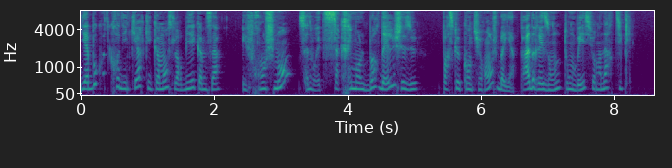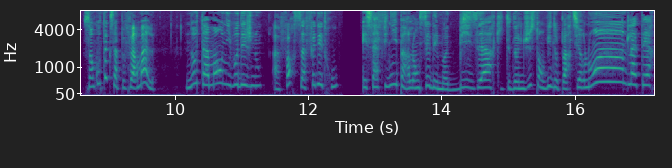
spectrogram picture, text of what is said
Il y a beaucoup de chroniqueurs qui commencent leur billet comme ça. Et franchement, ça doit être sacrément le bordel chez eux. Parce que quand tu ranges, bah y a pas de raison de tomber sur un article. Sans compter que ça peut faire mal. Notamment au niveau des genoux. À force, ça fait des trous. Et ça finit par lancer des modes bizarres qui te donnent juste envie de partir loin de la Terre.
